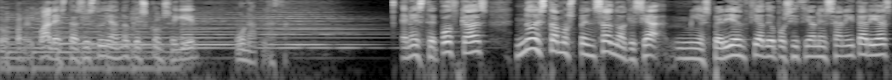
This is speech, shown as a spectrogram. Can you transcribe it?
o por el cual estás estudiando, que es conseguir una plaza en este podcast no estamos pensando a que sea mi experiencia de oposiciones sanitarias,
